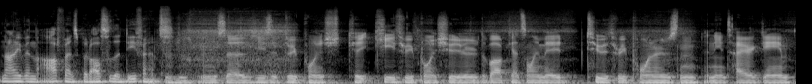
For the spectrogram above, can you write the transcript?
not even the offense, but also the defense. Mm-hmm. he he's a three point key three point shooter. The Bobcats only made two three pointers in, in the entire game.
